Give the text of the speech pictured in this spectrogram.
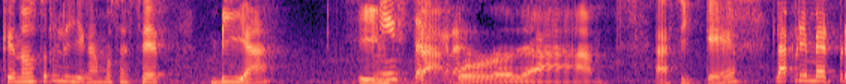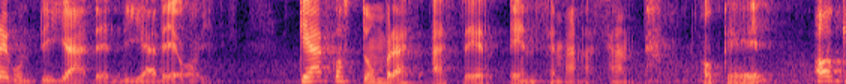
que nosotros le llegamos a hacer vía Instagram. Así que la primer preguntilla del día de hoy. ¿Qué acostumbras a hacer en Semana Santa? Ok. Ok.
